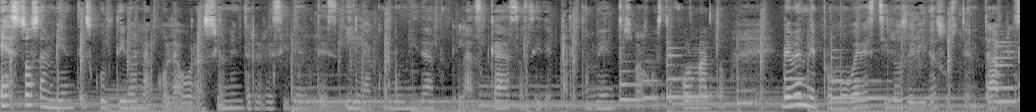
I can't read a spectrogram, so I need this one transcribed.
Estos ambientes cultivan la colaboración entre residentes y la comunidad. Las casas y departamentos bajo este formato deben de promover estilos de vida sustentables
